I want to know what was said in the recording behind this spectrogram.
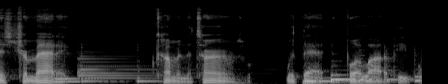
It's traumatic coming to terms with that for a lot of people.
